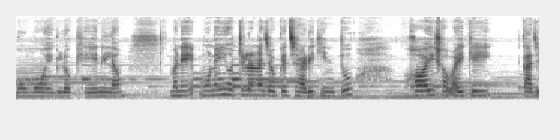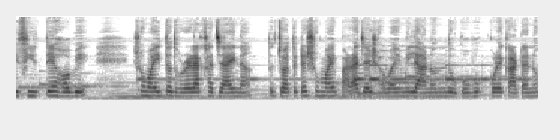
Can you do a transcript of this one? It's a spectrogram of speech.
মোমো এগুলো খেয়ে নিলাম। মানে মনেই হচ্ছিল না যে ওকে ছাড়ি, কিন্তু হয় সবাইকেই কাজে ফিরতে হবে। সময় তো ধরে রাখা যায় না। তো যতটা সময় পারা যায় সবাই মিলে আনন্দ উপভোগ করে কাটানো।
